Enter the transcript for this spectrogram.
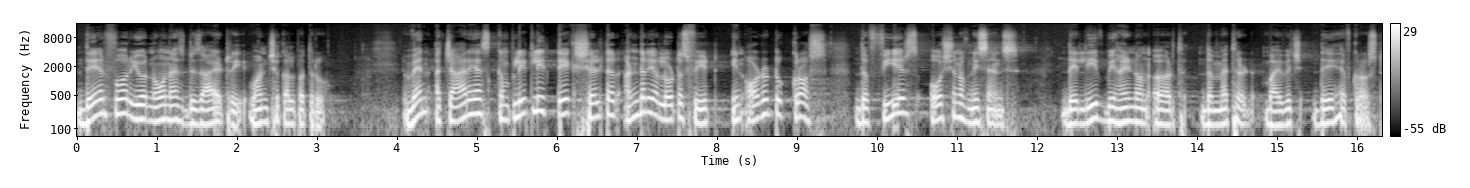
Therefore, you are known as desire tree, Vancha Kalpataru. When acharyas completely take shelter under your lotus feet in order to cross the fierce ocean of nescience, they leave behind on earth the method by which they have crossed.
